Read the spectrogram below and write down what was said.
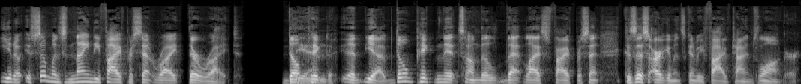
you know if someone's 95% right they're right don't the pick uh, yeah don't pick nits on the that last 5% because this argument's going to be five times longer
